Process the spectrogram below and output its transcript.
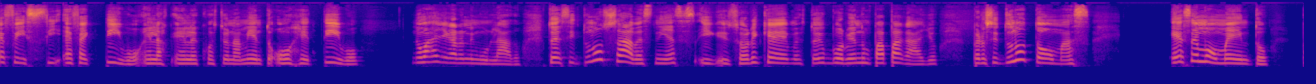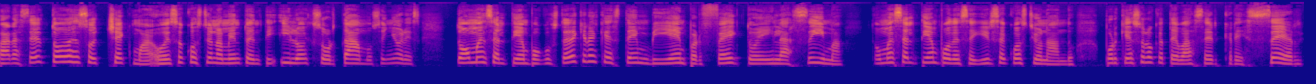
efectivo en, la- en el cuestionamiento, objetivo, no vas a llegar a ningún lado. Entonces, si tú no sabes ni y, y sorry que me estoy volviendo un papagayo, pero si tú no tomas ese momento para hacer todos esos checkmarks o ese cuestionamiento en ti y lo exhortamos, señores, tómense el tiempo, que ustedes creen que estén bien, perfecto, en la cima, tómense el tiempo de seguirse cuestionando, porque eso es lo que te va a hacer crecer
